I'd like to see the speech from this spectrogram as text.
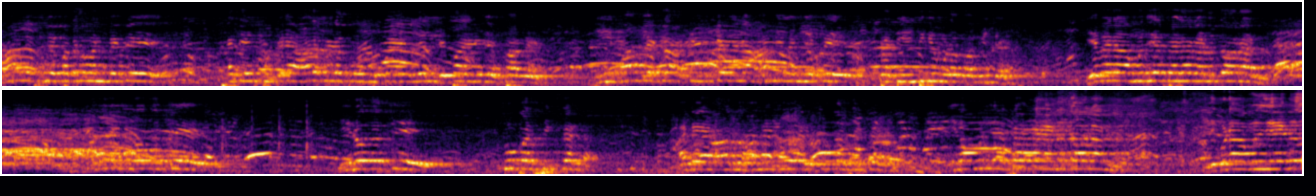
మహాలక్ష్మి పథకం అని పెట్టి ప్రతి పుట్టే ఆడపిల్లకు ముప్పై ఐదు వేలు డిపాజిట్ చేస్తాను ఈ పాంప్లెట్ అతి ముఖ్యమైన హామీలు అని చెప్పి ప్రతి ఇంటికి కూడా పంపించాడు. ఏమైనా అమలు చేస్తాడని అడుగుతా ఉన్నాను ఈరోజు వచ్చి ఈరోజు వచ్చి సూపర్ సిక్స్ అంట. అంటే ఆరు హామీలు సూపర్ సిక్స్ అంట. ఇవి అమలు చేస్తాడని అడుగుతా ఉన్నాను ఇది కూడా అమలు చేయడు.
